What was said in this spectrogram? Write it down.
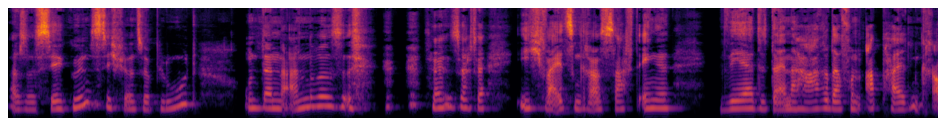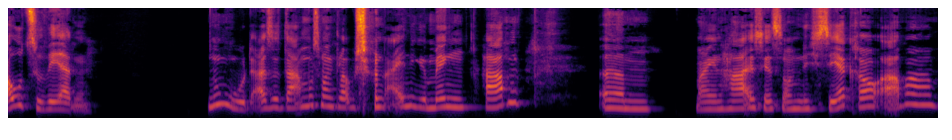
Also sehr günstig für unser Blut. Und dann anderes, dann sagt er, ich Weizengrassaftengel werde deine Haare davon abhalten, grau zu werden. Nun gut, also da muss man, glaube ich, schon einige Mengen haben. Ähm, mein Haar ist jetzt noch nicht sehr grau, aber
